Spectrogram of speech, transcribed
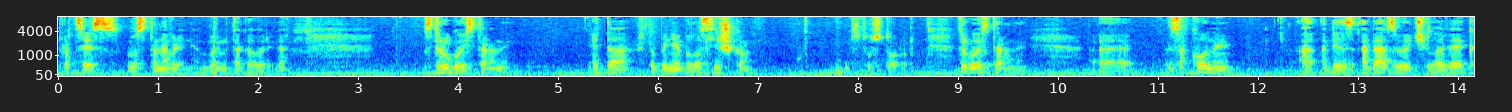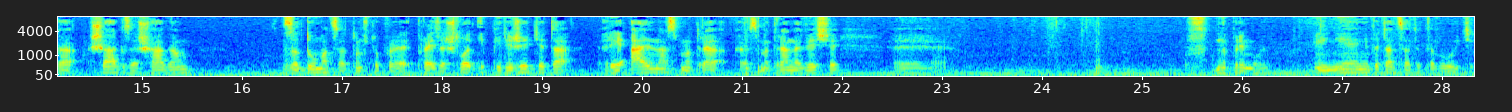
процесс восстановления, будем так говорить. Да? С другой стороны, это чтобы не было слишком в ту сторону. С другой стороны, э, законы обязывают человека шаг за шагом задуматься о том, что произошло, и пережить это реально, смотря, смотря на вещи э, напрямую. И не, не пытаться от этого уйти.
